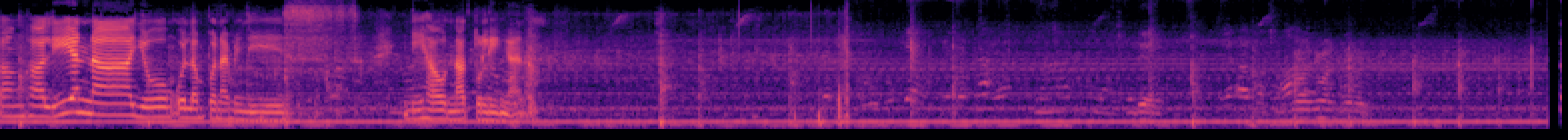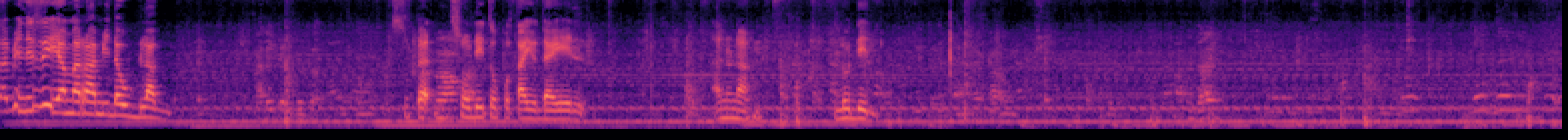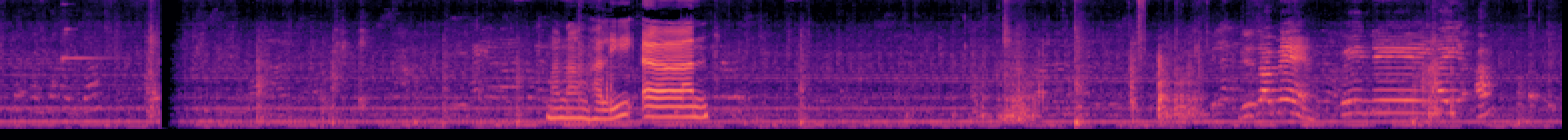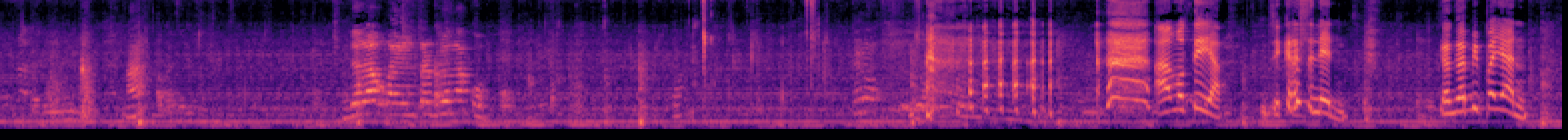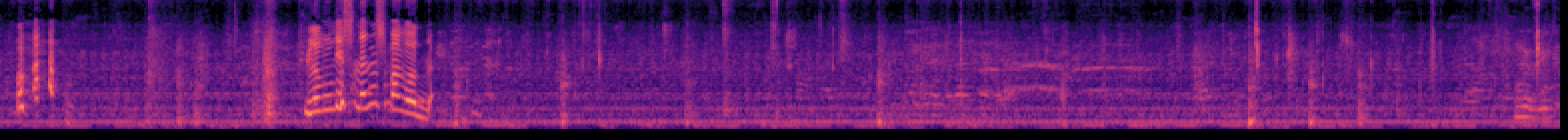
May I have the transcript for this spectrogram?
Tanghalian na yung ulam po namin is nihaw na tulingan. Sabi ni Zia, marami daw vlog. So, ta- so dito po tayo dahil ano na, loaded. Mananghalian. Di sabi, pwede ay... Ah? Ha? Hindi lang ako kaya interview na ako. Pero, Amo tiya, si Chrislyn. Kagabi pa yan. Long distance pagod.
